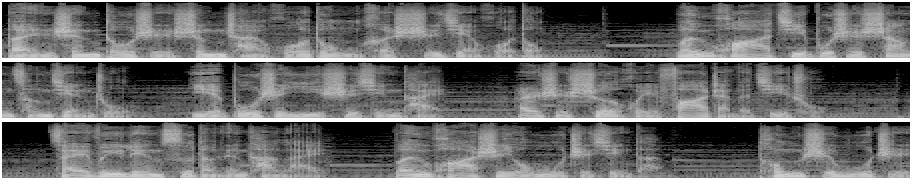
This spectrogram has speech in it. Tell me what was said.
本身都是生产活动和实践活动。文化既不是上层建筑，也不是意识形态，而是社会发展的基础。在威廉斯等人看来，文化是有物质性的，同时物质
